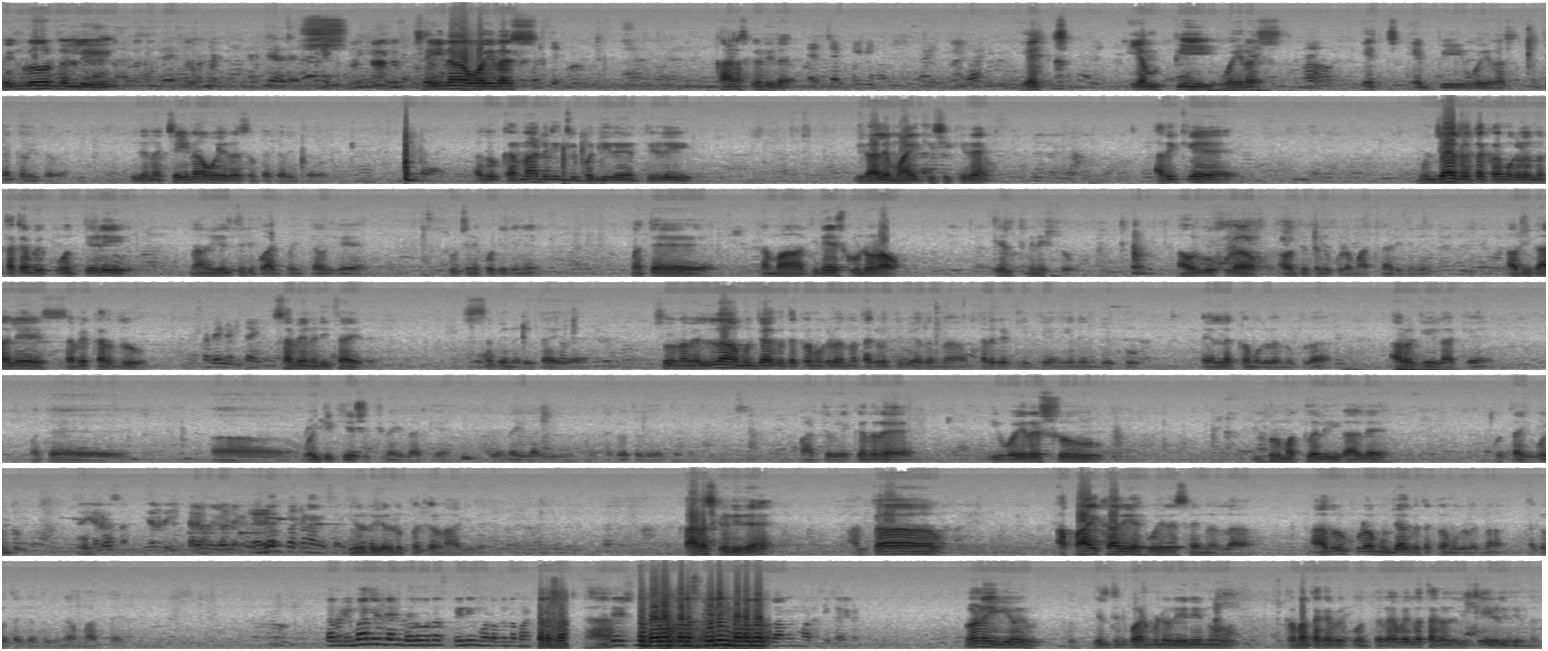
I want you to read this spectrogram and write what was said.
ಬೆಂಗಳೂರಿನಲ್ಲಿ China virus ಕಾಣಿಸ್ಕೊಂಡಿದೆ. H M P virus. H M P virus ಅಂತ ಕರೀತಾರೆ. ಇದನ್ನ ಚೈನಾ ವೈರಸ್ ಅಂತ ಕರೀತಾರೆ. ಅದು ಕರ್ನಾಟಕಕ್ಕೆ ಬಂದಿದೆ ಅಂತೇಳಿ ಈಗಾಗಲೇ ಮಾಹಿತಿ ಸಿಕ್ಕಿದೆ. ಅದಕ್ಕೆ ಮುಂಜಾಗ್ರತಾ ಕ್ರಮಗಳನ್ನು ತಗೋಬೇಕು ಅಂತೇಳಿ ನಾನು ಹೆಲ್ತ್ ಡಿಪಾರ್ಟ್ಮೆಂಟ್ನವ್ರಿಗೆ ಸೂಚನೆ ಕೊಟ್ಟಿದ್ದೀನಿ. ಮತ್ತು ನಮ್ಮ ದಿನೇಶ್ ಗುಂಡೂರಾವ್ ಹೆಲ್ತ್ ಮಿನಿಸ್ಟ್ರು ಅವ್ರಿಗೂ ಕೂಡ ಅವ್ರ ಜೊತೆಲೂ ಕೂಡ ಮಾತನಾಡಿದ್ದೀನಿ. ಅವ್ರು ಈಗಾಗಲೇ ಸಭೆ ಕರೆದು ಸಭೆ ನಡೀತಾ ಇದೆ. ಸಭೆ ನಡೀತಾ ಇದೆ. ಸಭೆ ನಡೀತಾ ಇದೆ. ಸೊ ನಾವೆಲ್ಲ ಮುಂಜಾಗ್ರತಾ ಕ್ರಮಗಳನ್ನು ತಗೊಳ್ತೀವಿ. ಅದನ್ನು ತಡೆಗಟ್ಟಲಿಕ್ಕೆ ಏನೇನು ಬೇಕು ಎಲ್ಲ ಕ್ರಮಗಳನ್ನು ಕೂಡ ಆರೋಗ್ಯ ಇಲಾಖೆ ಮತ್ತು ವೈದ್ಯಕೀಯ ಶಿಕ್ಷಣ ಇಲಾಖೆ, ಅದೆಲ್ಲ ಇಲಾಖೆಗಳು ಕೂಡ ತಗೊಳ್ತದೆ ಅಂತ ಮಾಡ್ತೇವೆ. ಯಾಕಂದರೆ ಈ ವೈರಸ್ಸು ಇಬ್ಬರು ಮಕ್ಕಳಲ್ಲಿ ಈಗಾಗಲೇ ಗೊತ್ತಾಗಿ ಒಂದು. ಎರಡು ಎರಡು ಪ್ರಕರಣ ಆಗಿದೆ. ಕಾಣಿಸ್ಕೊಂಡಿದೆ. ಅಂತ ಅಪಾಯಕಾರಿ ವೈರಸ್ ಏನಲ್ಲ ಆದರೂ ಕೂಡ ಮುಂಜಾಗ್ರತಾ ಕ್ರಮಗಳನ್ನು ತಗೊಳ್ತಕ್ಕಂಥದ್ದನ್ನು ಮಾಡ್ತಾ ಇದ್ದೀವಿ ಸರ್ ವಿಮಾನದಿಂದ ಬರುವನ್ನ ಸ್ಕ್ರೀನಿಂಗ್ ಮಾಡೋದನ್ನ ಮಾಡ್ತಾರೆ ಸರ್? ಹಾ? ವಿದೇಶದಿಂದ ಬರುವಂತ ಸ್ಕ್ರೀನಿಂಗ್ ಮಾಡೋದನ್ನ ಪ್ಲಾನ್ ಮಾಡ್ತಾರೆ? ನೋಡೋಣ ಈಗ ಹೆಲ್ತ್ ಡಿಪಾರ್ಟ್ಮೆಂಟ್ ಅವ್ರು ಏನೇನು ಕ್ರಮ ತಗೋಬೇಕು ಅಂತಾರೆ ಅವೆಲ್ಲ ತಗೊಳ್ಳಿಕ್ಕೆ ಹೇಳಿದ್ದೀನಿ ನಾನು.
